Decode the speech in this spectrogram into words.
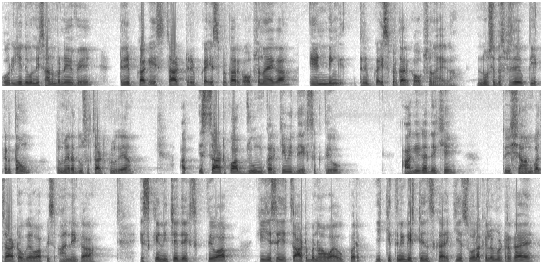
और ये देखो निशान बने हुए हैं। ट्रिप का कि स्टार्ट ट्रिप का इस प्रकार का ऑप्शन आएगा एंडिंग ट्रिप का इस प्रकार का ऑप्शन आएगा। नौ से दस पे क्लिक करता हूँ तो मेरा दूसरा चार्ट खुल गया। अब इस चार्ट को आप जूम करके भी देख सकते हो। आगे का देखें तो ये शाम का चार्ट हो गया वापस आने का। इसके नीचे देख सकते हो आप कि जैसे ये चार्ट बना हुआ है ऊपर, ये कितनी डिस्टेंस का है, कि ये 16 किलोमीटर का है,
